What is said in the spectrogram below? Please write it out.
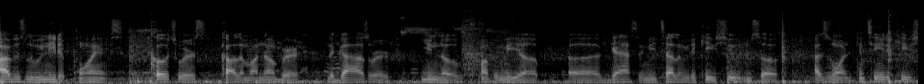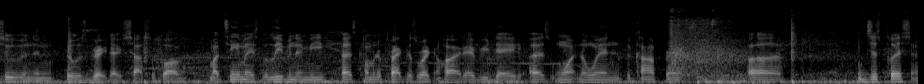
Obviously, we needed points. Coach was calling my number. The guys were, you know, pumping me up, uh, gassing me, telling me to keep shooting. So I just wanted to continue to keep shooting, and it was great that shots were falling. My teammates believing in me, us coming to practice, working hard every day, us wanting to win the conference, uh, just pushing.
